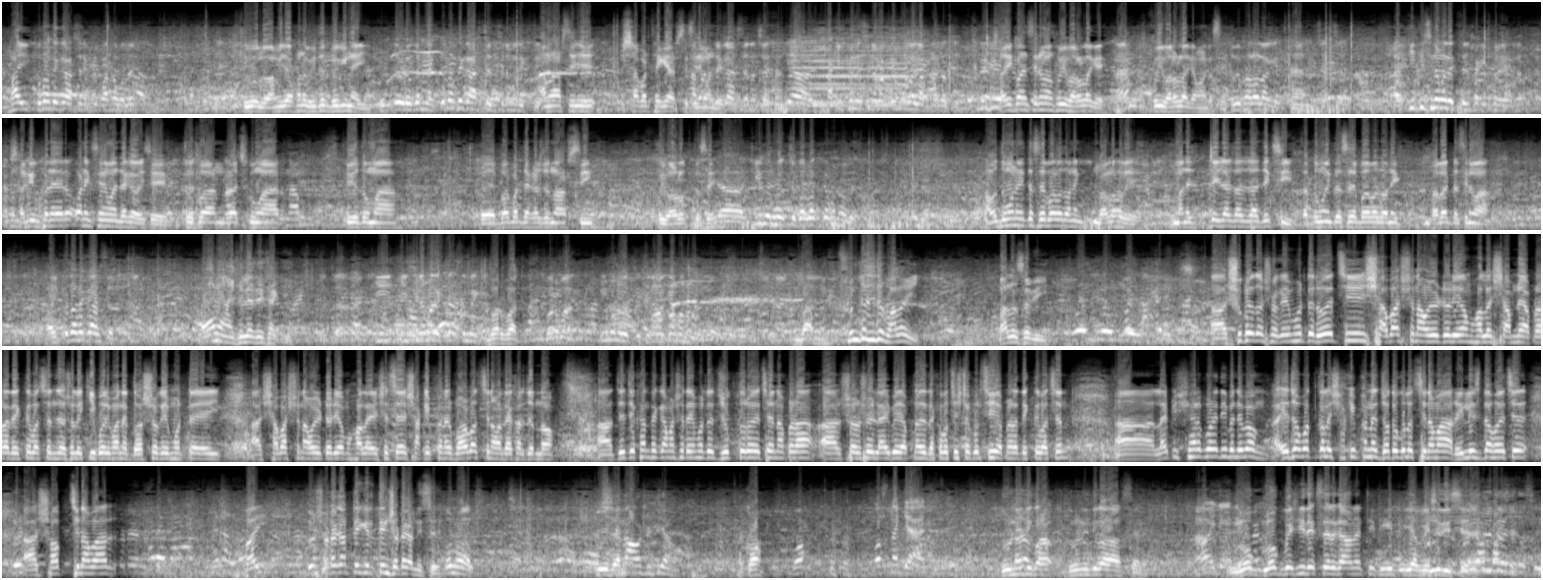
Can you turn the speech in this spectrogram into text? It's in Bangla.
ভাই কোথা থেকে আসছেন একটু কথা বলেন। কি বলব আমি এখনও ভিতরে ঢুকি নাই। ভিতরে ঢোকেন না কোথা থেকে আসছেন সিনেমা দেখতে? আমরা আসছি যে সাভার থেকে আসছি সিনেমা দেখতে। আসছেন আচ্ছা। শাকিব খানের সিনেমা কেমন লাগে আপনার কাছে? শাকিব সিনেমা খুবই ভালো লাগে। হ্যাঁ? খুবই ভালো লাগে আমার কাছে। খুবই ভালো লাগে? হ্যাঁ। আচ্ছা আচ্ছা। আর কি কি সিনেমা দেখছেন শাকিব খানের? শাকিব খানের অনেক সিনেমা দেখা হয়েছে। তুফান রাজকুমার প্রিয়তমা বারবার দেখার জন্য আসছি। খুবই ভালো লাগতেছে। কি মনে হচ্ছে বরবাদ কেমন হবে? আমার তো মনে হইতেছে বারবার অনেক ভালো হবে। মানে ট্রেলার যা যা দেখছি তার তো মনে হইতেছে বারবার অনেক ভালো একটা সিনেমা ভাই কোথা থেকে আসছেন? আমি আইসিলেতেই থাকি। কি কি সিনেমা দেখতে আসছেন বরবাদ। বরবাদ। কি মনে হচ্ছে সিনেমা কেমন হবে? বা- শুনতেছি তো ভালোই। ভালো ছবি। সুপ্রিয় দর্শক এই মুহূর্তে রয়েছি সাবাসেনা অডিটোরিয়াম হলের সামনে। আপনারা দেখতে পাচ্ছেন যে আসলে কি পরিমাণে দর্শক এই মুহূর্তে এই সাবাসেনা অডিটোরিয়াম হলে এসেছে। শাকিব খানের বরবাদ সিনেমা দেখার জন্য। যে যেখান থেকে আমার সাথে এই মুহূর্তে যুক্ত রয়েছেন আপনারা সরাসরি লাইভে আপনাদের দেখাবার চেষ্টা করছি। আপনারা দেখতে পাচ্ছেন লাইভটি শেয়ার করে দিবেন এবং এ যাবৎকালে শাকিব খানের যতগুলো সিনেমা রিলিজ দেওয়া হয়েছে সব সিনেমার ভাই দুশো টাকার টিকিট তিনশো টাকা নিচ্ছে। কোন হল দুর্নীতি করা দুর্নীতি করা হচ্ছে না? লোক লোক বেশি দেখছে এর কারণে টিকিট ইয়া বেশি দিচ্ছে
